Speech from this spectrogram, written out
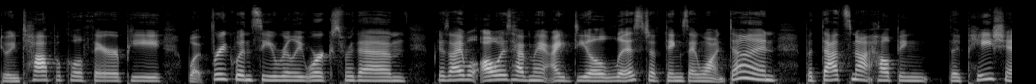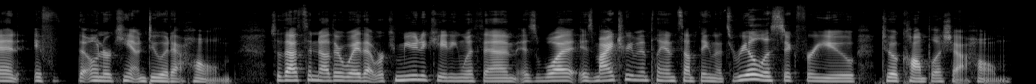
doing topical therapy, what frequency really works for them. Because I will always have my ideal list of things I want done, but that's not helping the patient if the owner can't do it at home. So that's another way that we're communicating with them is what is my treatment plan something that's realistic for you to accomplish at home.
